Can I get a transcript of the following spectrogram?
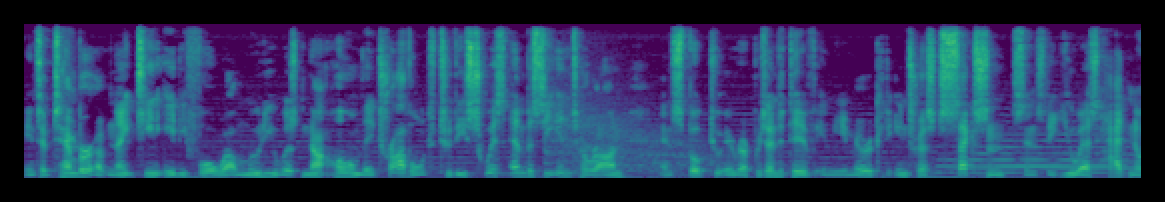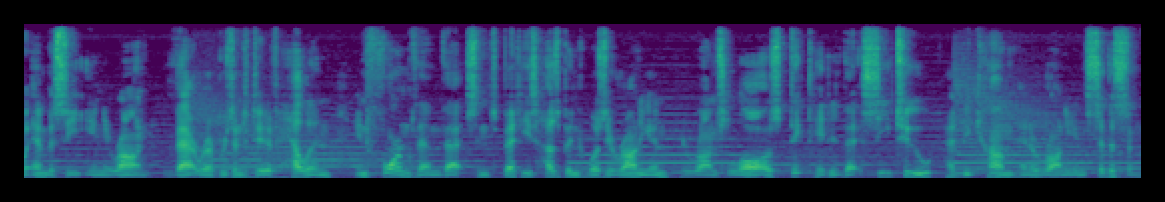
In September of 1984, while Moody was not home, they traveled to the Swiss embassy in Tehran and spoke to a representative in the American Interest section since the US had no embassy in Iran. That representative, Helen, informed them that since Betty's husband was Iranian, Iran's laws dictated that C2 had become an Iranian citizen.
